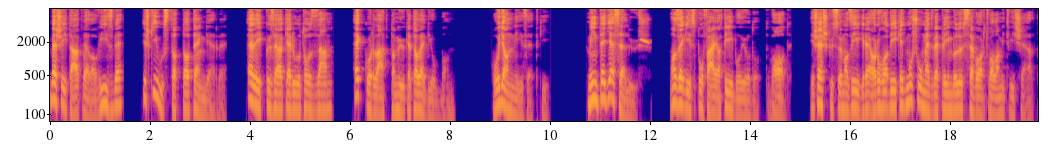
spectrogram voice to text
besétált vele a vízbe, és kiúztatta a tengerre. Elég közel került hozzám, ekkor láttam őket a legjobban. Hogyan nézett ki? Mint egy eszelős. Az egész pofája tébolyodott, vad, és esküszöm az égre, a rohadék egy mosómedveprémből összevart valamit viselt.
